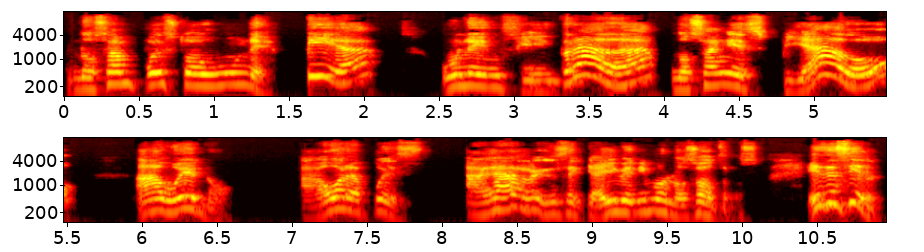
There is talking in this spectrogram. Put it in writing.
Nos han puesto un espía, una infiltrada, nos han espiado. Ah, bueno, ahora pues, agárrense que ahí venimos nosotros. Es decir,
